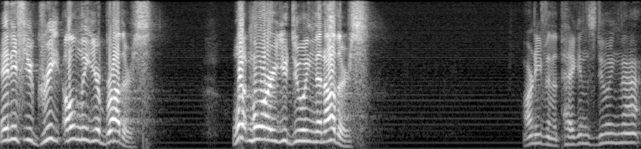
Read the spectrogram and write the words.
And if you greet only your brothers, what more are you doing than others? Aren't even the pagans doing that?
